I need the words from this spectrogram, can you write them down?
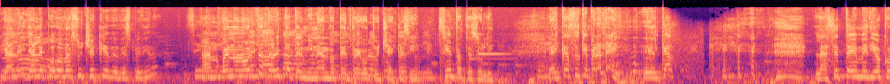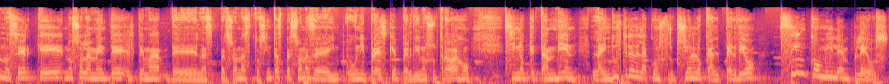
¿Ya, le, ¿Ya le puedo dar su cheque de despedida? Sí. Ah, no, bueno, no, ahorita, Bueno, ahorita no, terminando no, te no entrego te tu cheque, preocupes, sí. Zuli. Siéntate, Zuli. El caso es que, espérate, el caso la CTM dio a conocer que no solamente el tema de las personas, 200 personas de Unipress que perdieron su trabajo, sino que también la industria de la construcción local perdió 5 mil empleos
